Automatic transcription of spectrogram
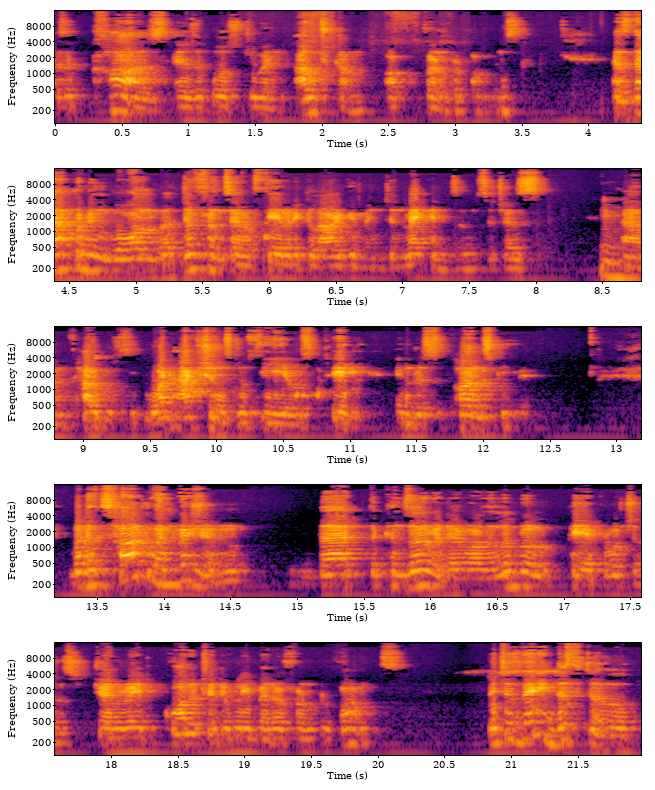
as a cause as opposed to an outcome of firm performance. as that would involve a different set of theoretical argument and mechanisms, such as mm. um, how to, what actions do CEOs take in response to it. But it's hard to envision that the conservative or the liberal pay approaches generate qualitatively better firm performance, which is very distal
